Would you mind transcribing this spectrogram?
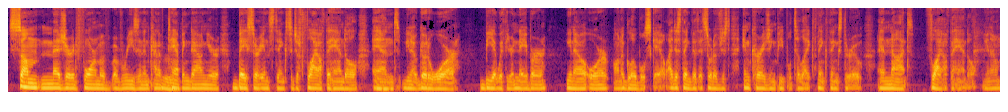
some measured form of, of reason and kind of hmm. tamping down your baser instincts to just fly off the handle and you know go to war be it with your neighbor you know or on a global scale i just think that it's sort of just encouraging people to like think things through and not fly off the handle you know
